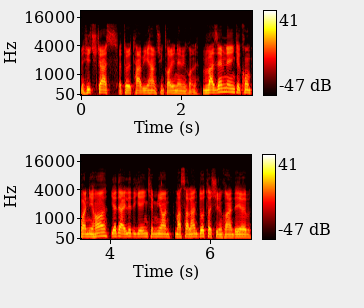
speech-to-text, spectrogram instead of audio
هیچ کس به طور طبیعی همچین کاری نمی‌کنه. و ضمن اینکه کمپانی ها یه دلیل دیگه این که میان مثلا دو تا شیرین کننده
